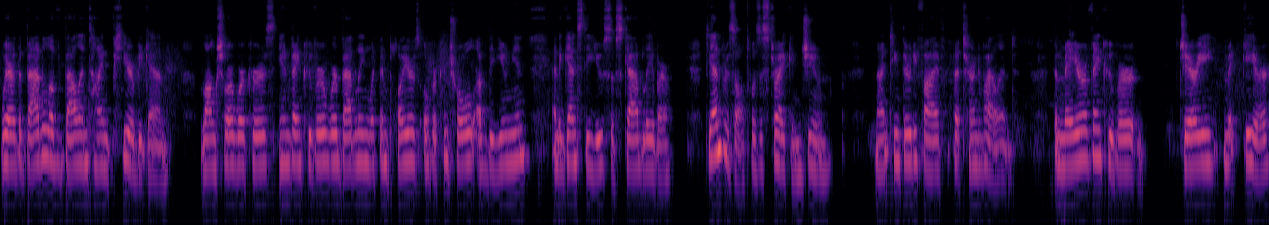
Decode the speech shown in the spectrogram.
where the Battle of Ballantyne Pier began. Longshore workers in Vancouver were battling with employers over control of the union and against the use of scab labor. The end result was a strike in June 1935 that turned violent. The mayor of Vancouver, Gerry McGeer,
